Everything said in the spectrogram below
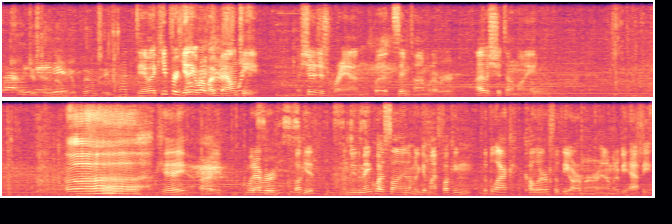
that we Just hand over your bounty. God damn it, I keep forgetting about my bounty. I should've just ran, but at the same time, whatever. I have a shit ton of money. Ugh, okay, alright. Whatever, fuck it. I'm gonna do the main quest line, I'm gonna get my fucking, the black color for the armor, and I'm gonna be happy.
